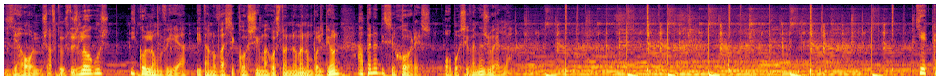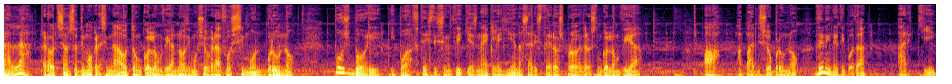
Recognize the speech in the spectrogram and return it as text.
Για όλους αυτούς τους λόγους, η Κολομβία ήταν ο βασικός σύμμαχος των Ηνωμένων Πολιτειών απέναντι σε χώρες όπως η Βενεζουέλα. Και καλά, ρώτησαν στο Democracy Now! τον Κολομβιανό δημοσιογράφο Σιμών Μπρούνο. Πώς μπορεί υπό αυτές τις συνθήκες να εκλεγεί ένας αριστερός πρόεδρος στην Κολομβία; «Α», απάντησε ο Μπρούνο, «δεν είναι τίποτα. Αρκεί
